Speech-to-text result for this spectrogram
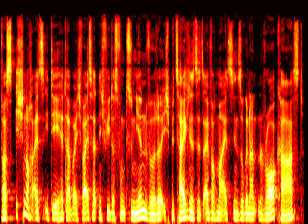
Was ich noch als Idee hätte, aber ich weiß halt nicht, wie das funktionieren würde. Ich bezeichne es jetzt einfach mal als den sogenannten Rawcast.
